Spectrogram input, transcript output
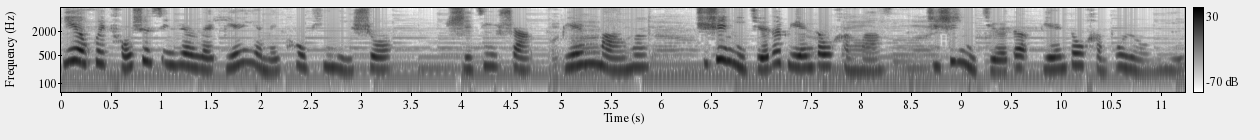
你也会投射性认为别人也没空听你说。实际上，别人忙吗？只是你觉得别人都很忙，只是你觉得别人都很不容易。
